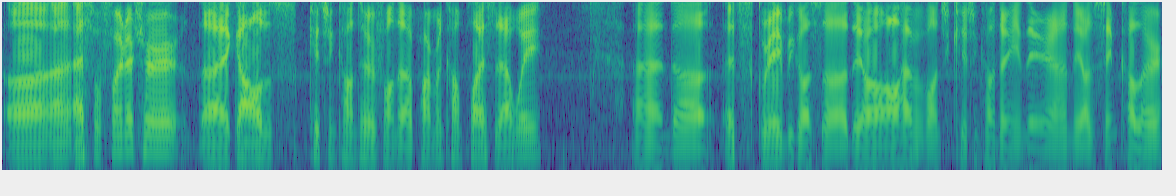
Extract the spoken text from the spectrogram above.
Uh, as for furniture, I got all this kitchen counter from the apartment complex that way. And uh, it's great because uh, they all, all, have a bunch of kitchen counter in there and they are the same color.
